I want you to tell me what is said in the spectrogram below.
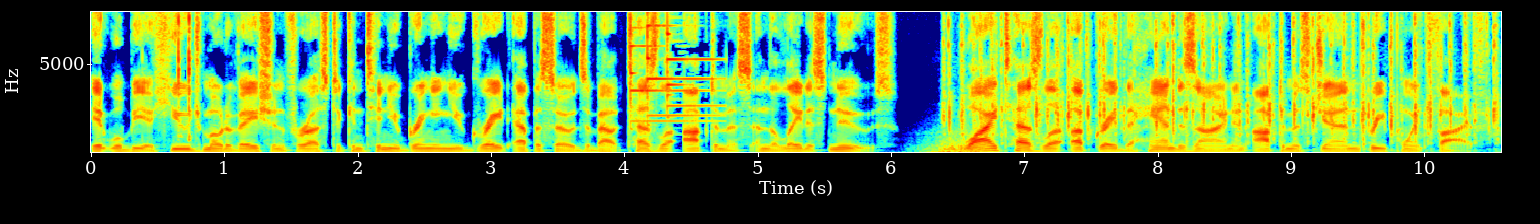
It will be a huge motivation for us to continue bringing you great episodes about Tesla Optimus and the latest news. Why Tesla upgrade the hand design in Optimus Gen 3.5?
